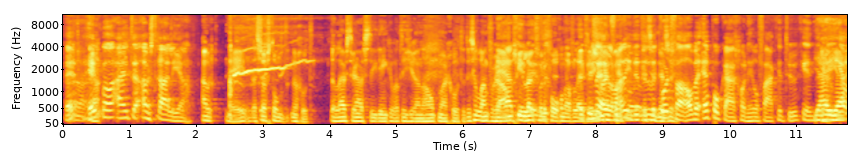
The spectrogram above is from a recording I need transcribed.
Hè? Helemaal uit eh, Australië. Nee, dat zo stond het. Nou goed. De luisteraars die denken, wat is hier aan de hand? Maar goed, het is een lang verhaal. Ja, Misschien het- leuk voor de het- volgende Het aflevering. is leuk helemaal niet. Het is het een is kort verhaal. We appen elkaar gewoon heel vaak natuurlijk. En Ja, jij ja,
